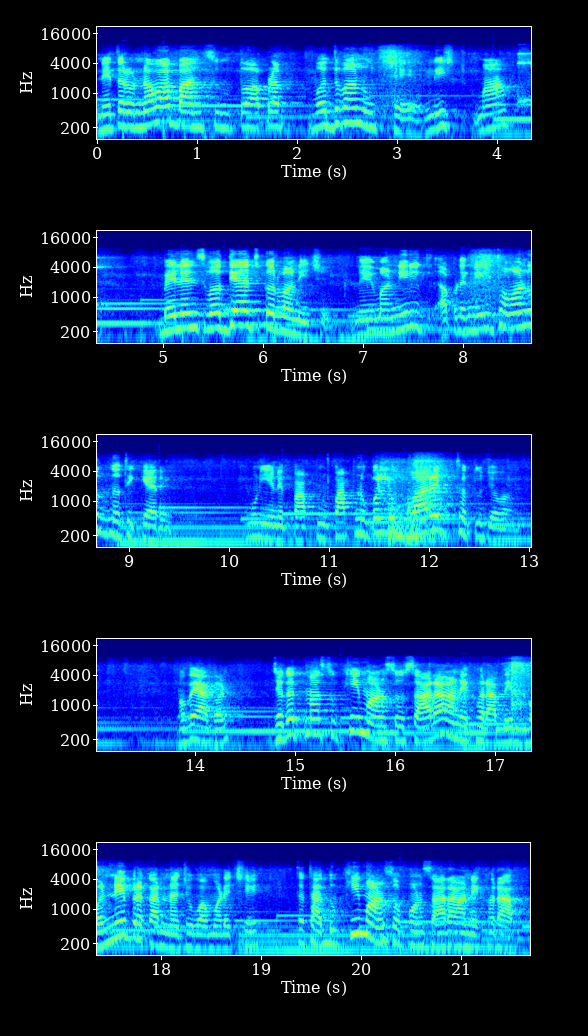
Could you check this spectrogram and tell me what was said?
નહીતર નવા બાંધશું તો આપણા વધવાનું જ છે. લિસ્ટમાં બેલેન્સ વધ્યા જ કરવાની છે. ને એમાં નીલ, આપણે નીલ થવાનું જ નથી ક્યારેય. પુણ્ય અને પાપનું પાપનું પલ્લું ભારે જ થતું જવાનું. હવે આગળ. જગતમાં સુખી માણસો સારા અને ખરાબ એમ બંને પ્રકારના જોવા મળે છે. તથા દુઃખી માણસો પણ સારા અને ખરાબ.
